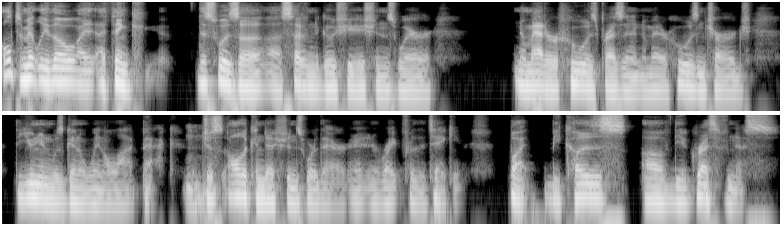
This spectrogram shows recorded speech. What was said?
Ultimately, though, I, I think this was a, a, set of negotiations where no matter who was president, no matter who was in charge, the union was going to win a lot back. Mm-hmm. Just all the conditions were there and, and right for the taking. But because of the aggressiveness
